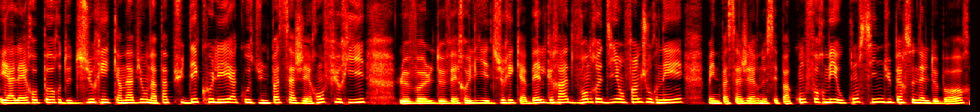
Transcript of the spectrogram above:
Et à l'aéroport de Zurich, un avion n'a pas pu décoller à cause d'une passagère en furie. Le vol devait relier Zurich à Belgrade vendredi en fin de journée, mais une passagère ne s'est pas conformée aux consignes du personnel de bord.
